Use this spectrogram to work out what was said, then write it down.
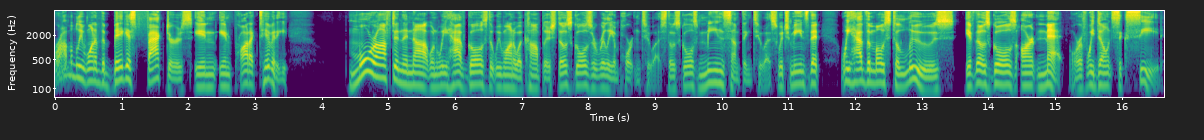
probably one of the biggest factors in, in productivity. More often than not, when we have goals that we want to accomplish, those goals are really important to us. Those goals mean something to us, which means that we have the most to lose if those goals aren't met or if we don't succeed.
